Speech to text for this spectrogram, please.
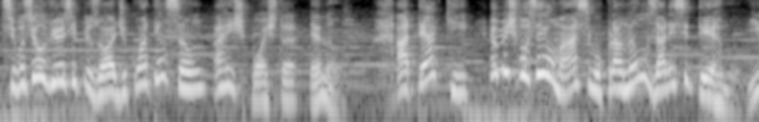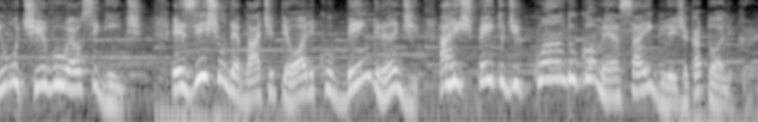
Se você ouviu esse episódio com atenção, a resposta é não. Até aqui, eu me esforcei ao máximo para não usar esse termo, e o motivo é o seguinte: existe um debate teórico bem grande a respeito de quando começa a Igreja Católica.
